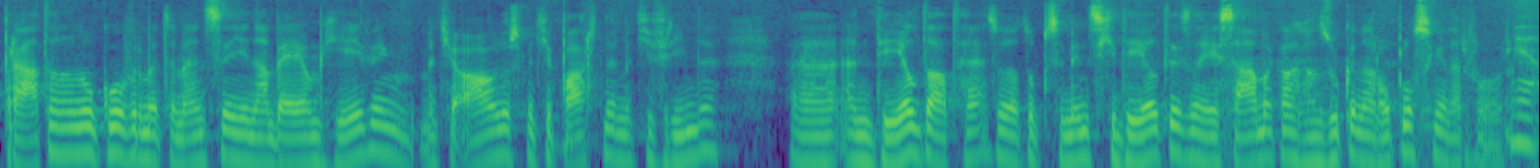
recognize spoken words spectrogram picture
praat er dan ook over met de mensen in je nabije omgeving, met je ouders, met je partner, met je vrienden. Eh, en deel dat, hè, zodat het op zijn minst gedeeld is en dat je samen kan gaan zoeken naar oplossingen daarvoor. Ja.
